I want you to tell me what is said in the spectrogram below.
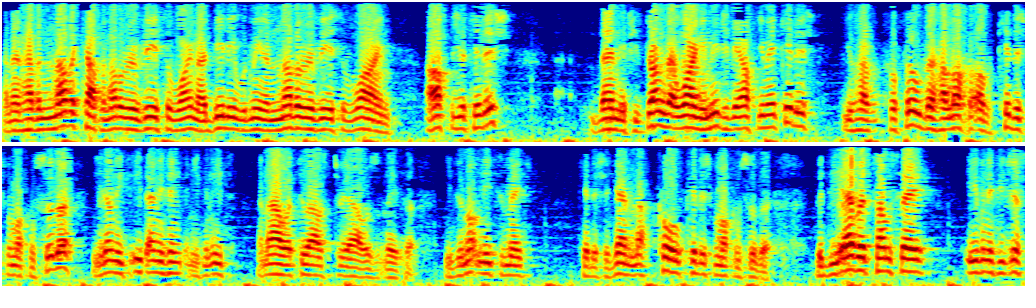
and then have another cup, another revius of wine. Ideally it would mean another revius of wine after your Kiddush. Then if you've drunk that wine immediately after you made Kiddush, you have fulfilled the halacha of Kiddush b'makom Suda. You don't need to eat anything and you can eat an hour, two hours, three hours later. You do not need to make Kiddush again. That's called Kiddush b'makom Suda. But the Evet, some say, even if you just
